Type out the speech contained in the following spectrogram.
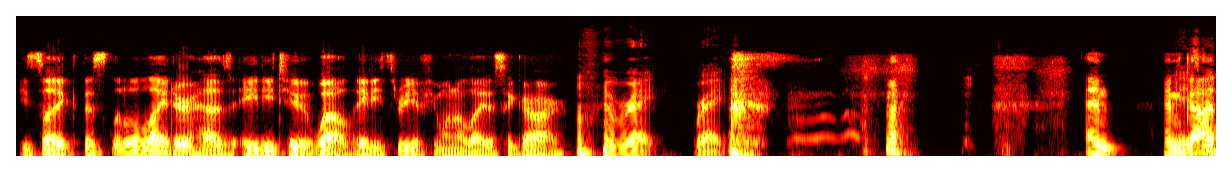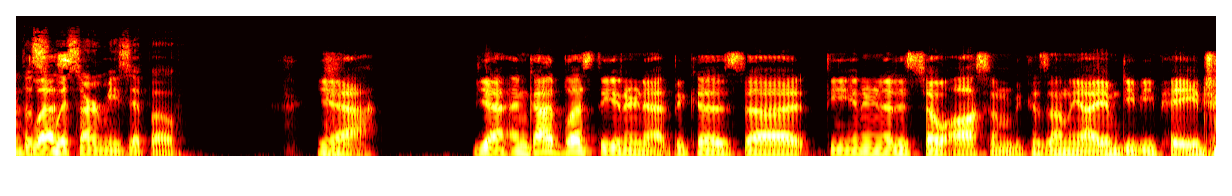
he's like this little lighter has eighty two, well eighty three if you want to light a cigar, right. Right. and and He's God got the bless Swiss Army Zippo. Yeah. Yeah, and God bless the internet because uh, the internet is so awesome. Because on the IMDb page,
